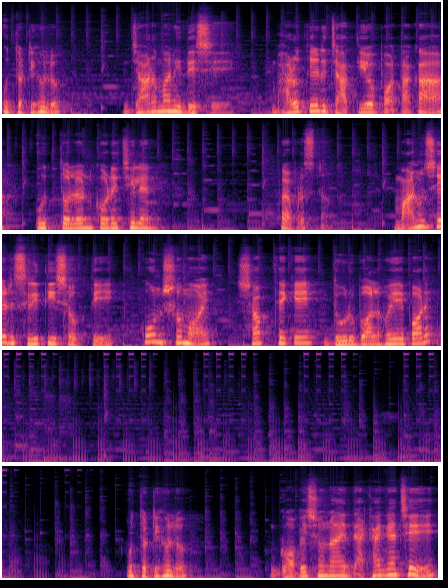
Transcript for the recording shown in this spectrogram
উত্তরটি হল, জার্মানি দেশে ভারতের জাতীয় পতাকা উত্তোলন করেছিলেন। প্রশ্ন, মানুষের স্মৃতি শক্তি কোন সময় সব থেকে দুর্বল হয়ে পড়ে? উত্তরটি হলো গবেষণায় দেখা গেছে,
